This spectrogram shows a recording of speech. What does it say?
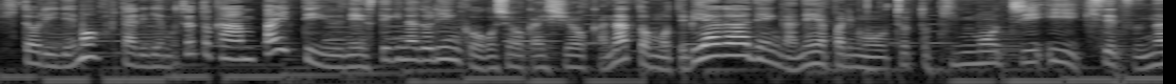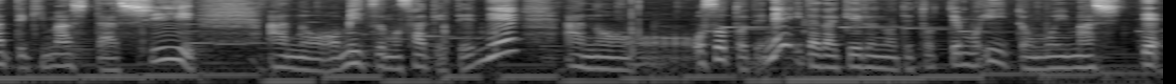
一人でも二人でもちょっと乾杯っていうね、素敵なドリンクをご紹介しようかなと思って、ビアガーデンがね、やっぱりもうちょっと気持ちいい季節になってきましたし、あの、密も避けてね、あの、お外でねいただけるのでとってもいいと思います。いまして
